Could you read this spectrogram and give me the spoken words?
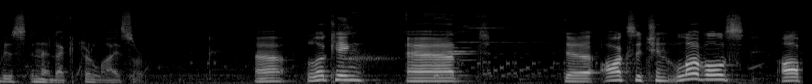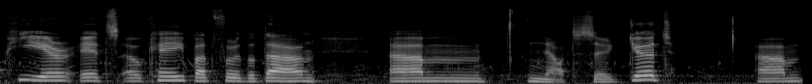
with an electrolyzer. Uh, looking at the oxygen levels up here it's okay but further down um, not so good. Um,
